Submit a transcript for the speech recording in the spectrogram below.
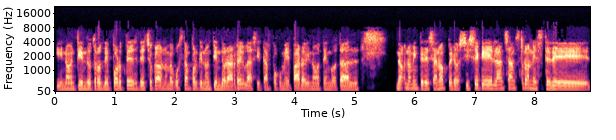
y no entiendo otros deportes, de hecho, claro, no me gustan porque no entiendo las reglas y tampoco me paro y no tengo tal, no, no me interesa, ¿no? Pero sí sé que Lance Armstrong, este de,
